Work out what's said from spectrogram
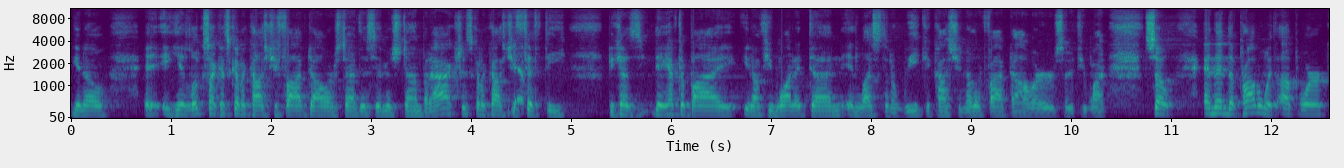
you know, it, it looks like it's going to cost you five dollars to have this image done, but actually it's going to cost you yep. fifty because they have to buy. You know, if you want it done in less than a week, it costs you another five dollars. And if you want, so and then the problem with Upwork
